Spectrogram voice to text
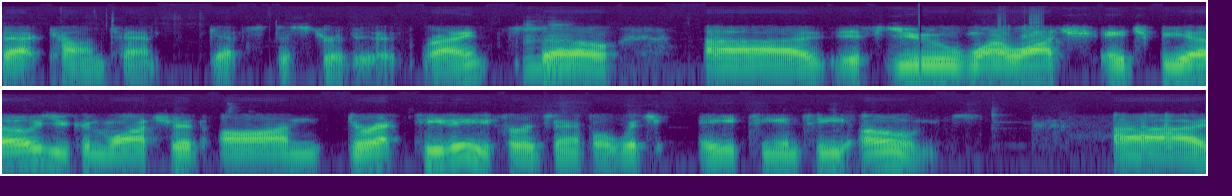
that content gets distributed, right? Mhm. So uh, if you want to watch HBO, you can watch it on DirecTV, for example, which AT&T owns. Uh,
